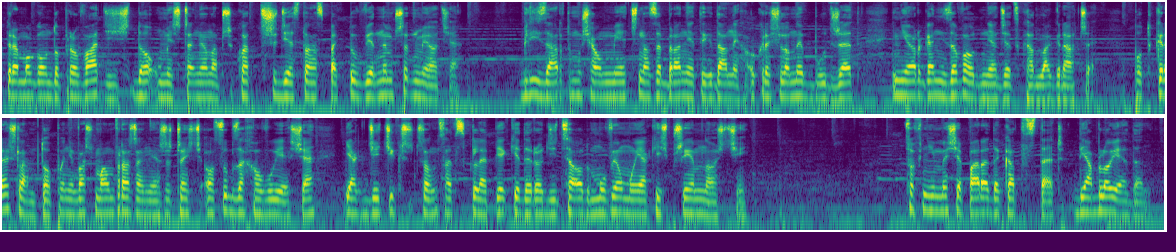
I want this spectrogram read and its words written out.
które mogą doprowadzić do umieszczenia np. 30 aspektów w jednym przedmiocie. Blizzard musiał mieć na zebranie tych danych określony budżet i nie organizował Dnia Dziecka dla graczy. Podkreślam to, ponieważ mam wrażenie, że część osób zachowuje się jak dzieci krzyczące w sklepie, kiedy rodzice odmówią mu jakiejś przyjemności. Cofnijmy się parę dekad wstecz. Diablo 1.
